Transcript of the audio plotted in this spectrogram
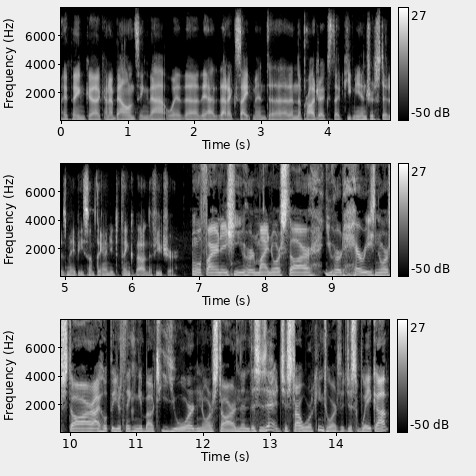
I think uh, kind of balancing that with uh, that that excitement uh, and the project projects that keep me interested is maybe something I need to think about in the future. Well, Fire Nation, you heard my North Star. You heard Harry's North Star. I hope that you're thinking about your North Star. And then this is it. Just start working towards it. Just wake up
